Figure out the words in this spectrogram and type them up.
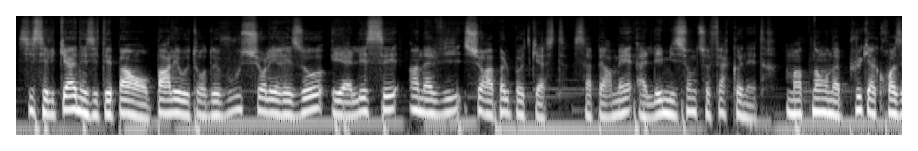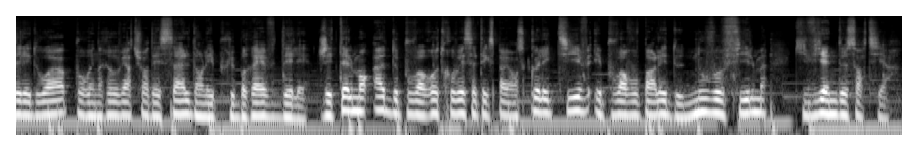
Si c'est le cas, n'hésitez pas à en parler autour de vous sur les réseaux et à laisser un avis sur Apple Podcast. Ça permet à l'émission de se faire connaître. Maintenant, on n'a plus qu'à croiser les doigts pour une réouverture des salles dans les plus brefs délais. J'ai tellement hâte de pouvoir retrouver cette expérience collective et pouvoir vous parler de nouveaux films qui viennent de sortir.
